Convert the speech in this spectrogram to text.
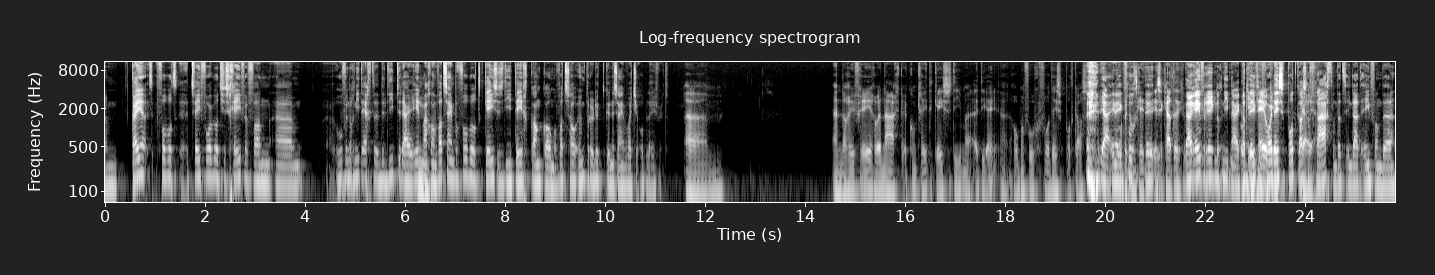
Um, kan je bijvoorbeeld uh, twee voorbeeldjes geven van, um, hoeven nog niet echt de diepte daarin, hmm. maar gewoon wat zijn bijvoorbeeld cases die je tegen kan komen, of wat zou een product kunnen zijn wat je oplevert? Um, en dan refereren we naar concrete cases die, me, die uh, Robin vroeg voor deze podcast. ja, en ik vroeg, uh, is, ik het, daar refereer ik nog niet naar. Ik had even voor deze podcast gevraagd, want dat is inderdaad een van de...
